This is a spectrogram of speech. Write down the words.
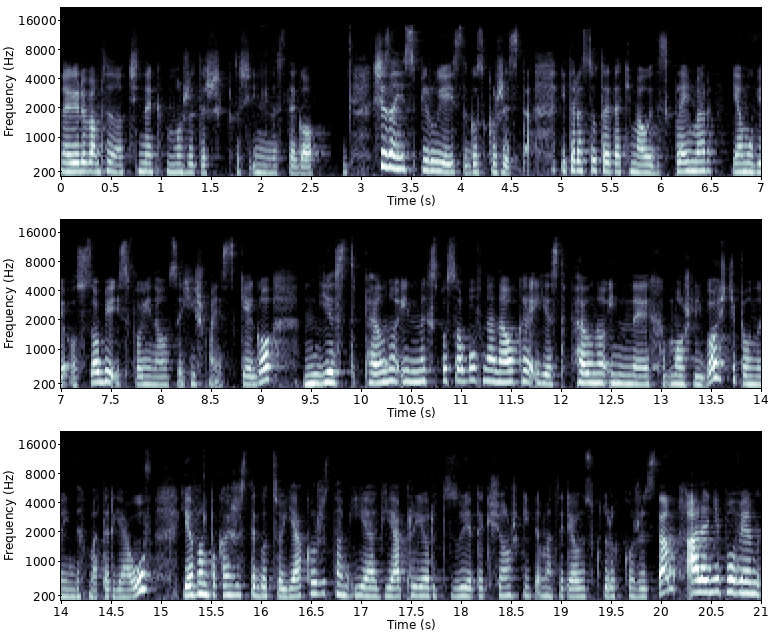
nagrywam ten odcinek, może też ktoś inny z tego się zainspiruje i z tego skorzysta. I teraz tutaj taki mały disclaimer. Ja mówię o sobie i swojej nauce hiszpańskiego. Jest pełno innych sposobów na naukę i jest pełno innych możliwości, pełno innych materiałów. Ja Wam pokażę z tego, co ja korzystam i jak ja priorytetyzuję te książki i te materiały, z których korzystam, ale nie powiem,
